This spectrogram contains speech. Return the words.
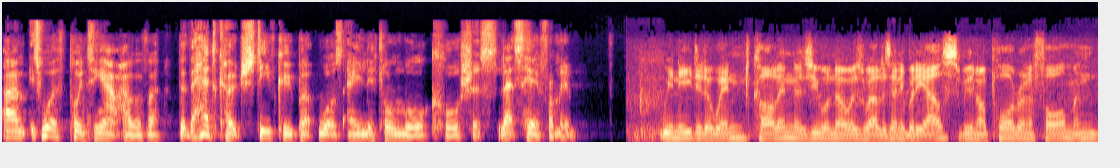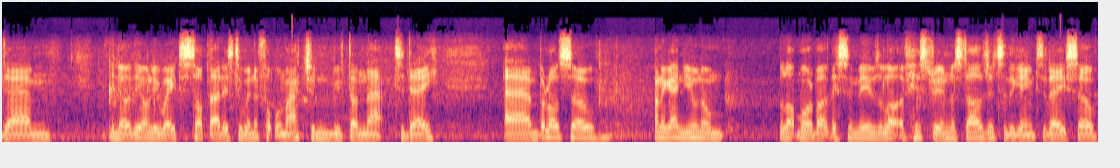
Um, it's worth pointing out, however, that the head coach Steve Cooper was a little more cautious. Let's hear from him. We needed a win, Colin, as you will know as well as anybody else. You know, poor run of form, and um, you know the only way to stop that is to win a football match, and we've done that today. Um, but also, and again, you'll know a lot more about this than me. There's a lot of history and nostalgia to the game today, so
